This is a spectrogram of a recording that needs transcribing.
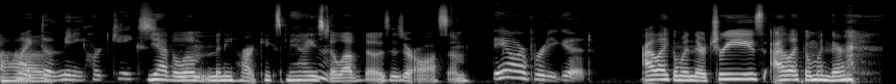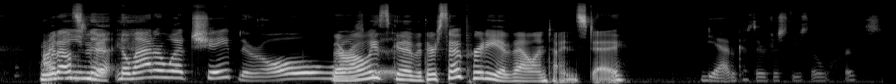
uh, like the mini heart cakes. yeah, the little mini heart cakes. Man, I used Hmm. to love those. Those are awesome. they are pretty good. I like them when they're trees. I like them when they're. what I else mean, uh, no matter what shape, they're always They're always good. but they're so pretty at Valentine's Day. Yeah, because they're just these little hearts.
